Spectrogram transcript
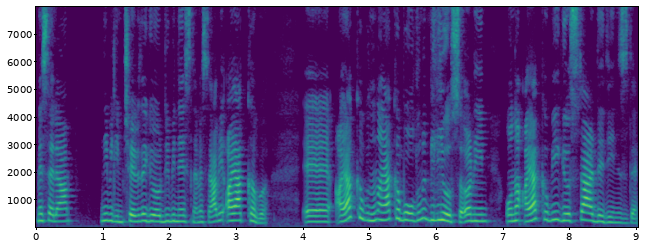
mesela ne bileyim çevrede gördüğü bir nesne mesela bir ayakkabı. Ee, ayakkabının ayakkabı olduğunu biliyorsa örneğin ona ayakkabıyı göster dediğinizde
